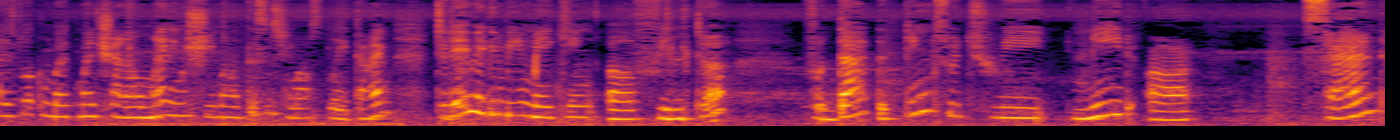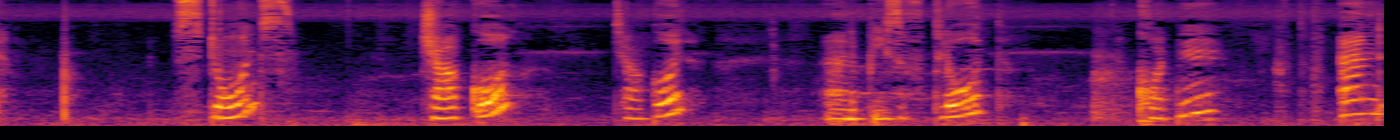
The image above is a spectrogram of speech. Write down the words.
guys welcome back to my channel. My name is Sheema. This is Sheema's playtime. Today we're going to be making a filter for that the things which we need are sand stones charcoal charcoal and a piece of cloth cotton and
